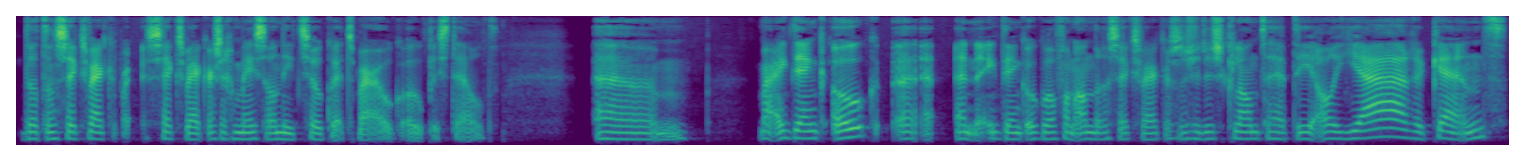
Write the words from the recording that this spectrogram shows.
dat een sekswerker, sekswerker zich meestal niet zo kwetsbaar ook openstelt. Ehm, maar ik denk ook, eh, en ik denk ook wel van andere sekswerkers, als je dus klanten hebt die je al jaren kent.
